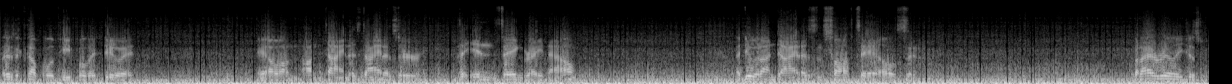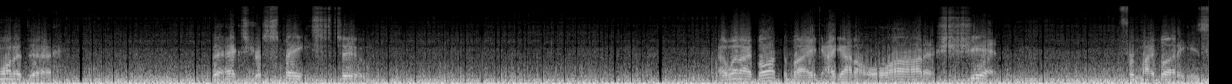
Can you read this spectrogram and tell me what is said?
there's a couple of people that do it, you know, on, on Dynas. Dynas are the in thing right now. I do it on Dynas and Softails, and but I really just wanted the the extra space too. And when I bought the bike, I got a lot of shit from my buddies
